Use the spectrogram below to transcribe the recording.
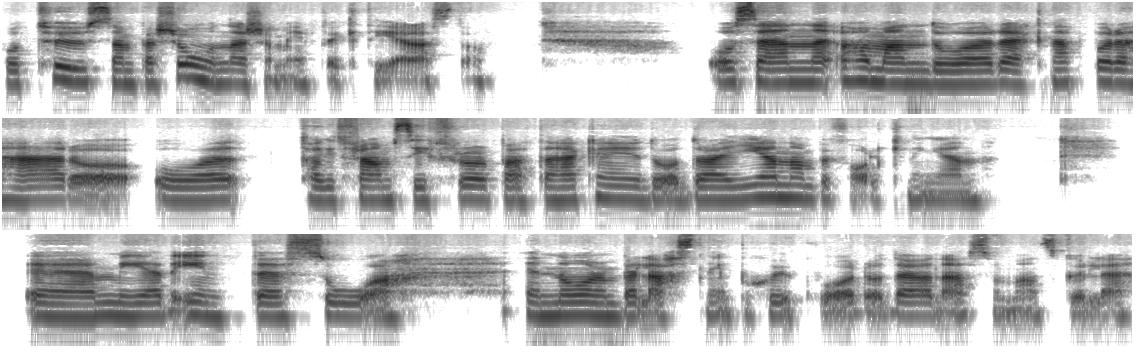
på tusen personer som infekteras. Då. Och sen har man då räknat på det här och, och, tagit fram siffror på att det här kan ju då dra igenom befolkningen eh, med inte så enorm belastning på sjukvård och döda som man skulle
